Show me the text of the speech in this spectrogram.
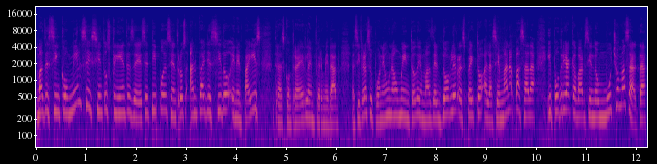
Más de 5.600 clientes de ese tipo de centros han fallecido en el país tras contraer la enfermedad. La cifra supone un aumento de más del doble respecto a la semana pasada y podría acabar siendo mucho más alta,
